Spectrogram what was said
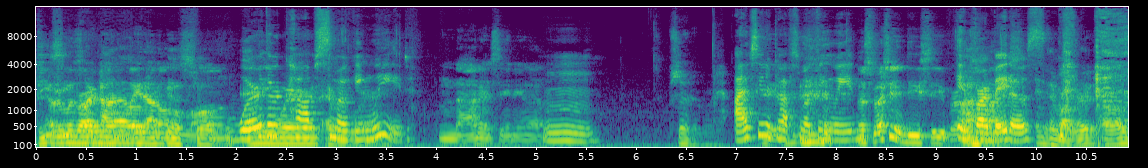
DC everyone's right like kind now, of laid out on the lawn. Were there cops smoking everywhere. weed? Nah, I didn't see any of that. Mm. Should have. I've seen a cop smoking weed Especially in DC, bro. in That's Barbados. In Barbados? Oh,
